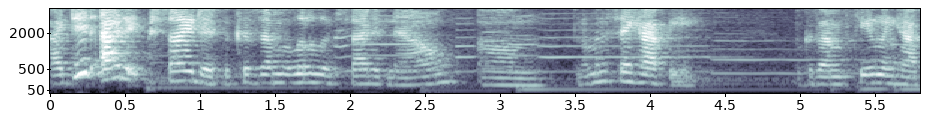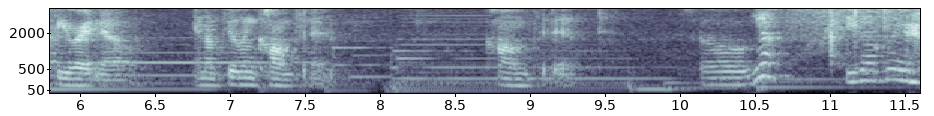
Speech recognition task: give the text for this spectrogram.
I did add excited because I'm a little excited now. Um, and I'm gonna say happy because I'm feeling happy right now and I'm feeling confident. Confident. So yeah, see you guys later.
